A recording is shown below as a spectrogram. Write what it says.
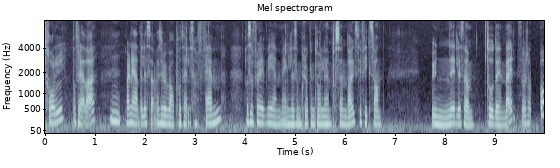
tolv på fredag. Mm. Var nede liksom, Jeg tror vi var på hotellet liksom fem. Og så fløy vi hjem egentlig liksom, klokken tolv igjen på søndag, så vi fikk sånn under liksom, to døgn der. Så var det sånn Å,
